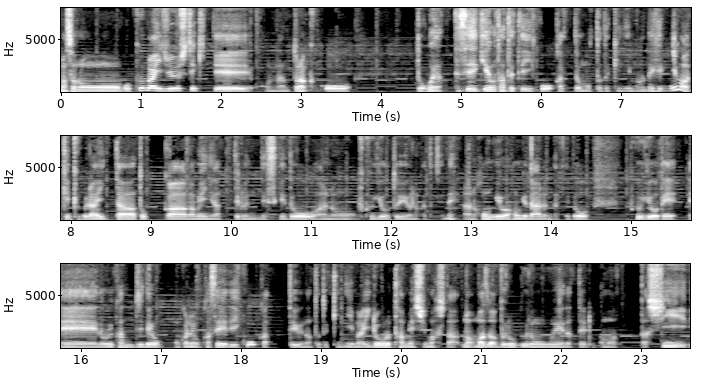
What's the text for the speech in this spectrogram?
まあ、その、僕が移住してきて、こうなんとなくこう、どうやって生計を立てていこうかって思った時に、まあ、で今は結局ライターとかがメインになってるんですけど、あの、副業というような形でね、あの、本業は本業であるんだけど、副業で、えー、どういう感じでお金を稼いでいこうかっていうなった時に、まあいろいろ試しました。まあまずはブログの運営だったりとかもあったし、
